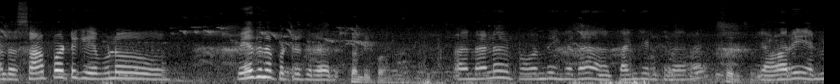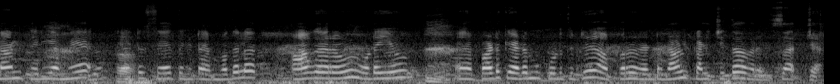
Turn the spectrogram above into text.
அந்த சாப்பாட்டுக்கு எவ்வளோ வேதனைப்பட்டிருக்கிறாரு. கண்டிப்பாக அதனால் இப்போ வந்து இங்கே தான் தங்கி இருக்கிறாரு. சரி சரி. யாரும் என்னன்னு தெரியாம கேட்டு சேர்த்துக்கிட்டேன் முதல்ல ஆகாரமும் உடையும் படுக்க இடமும் கொடுத்துட்டு அப்புறம் ரெண்டு நாள் கழிச்சு தான் அவரை விசாரித்தேன்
